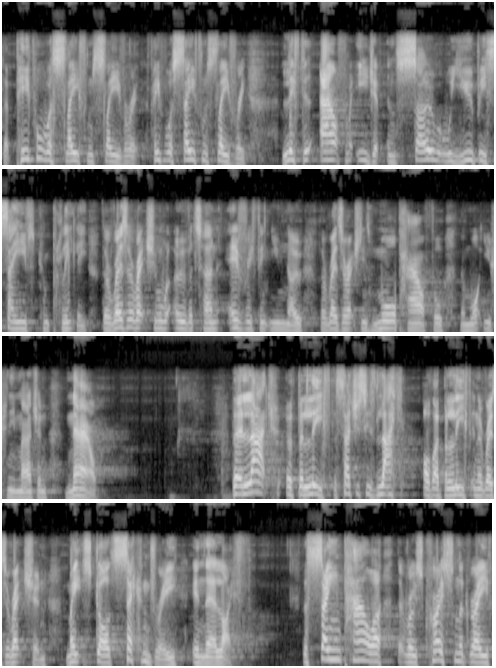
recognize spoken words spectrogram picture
that people were saved from slavery, people were saved from slavery, lifted out from Egypt, and so will you be saved completely. The resurrection will overturn everything you know. The resurrection is more powerful than what you can imagine now. Their lack of belief, the Sadducees' lack of a belief in the resurrection makes God secondary in their life. The same power that rose Christ from the grave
